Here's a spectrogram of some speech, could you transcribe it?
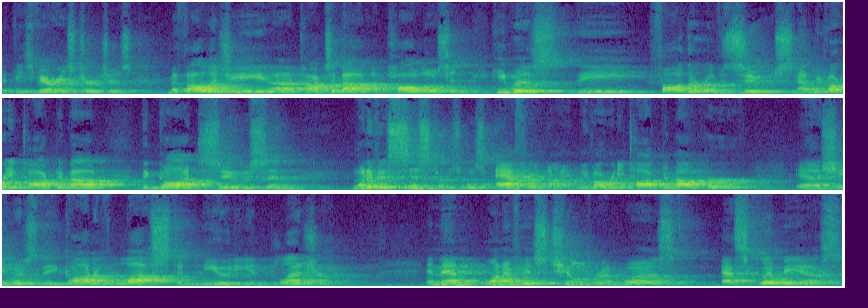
at these various churches, mythology uh, talks about Apollos, and he was the father of Zeus. Now, we've already talked about the god Zeus and one of his sisters was Aphrodite. We've already talked about her. Uh, she was the god of lust and beauty and pleasure. And then one of his children was Asclepius,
